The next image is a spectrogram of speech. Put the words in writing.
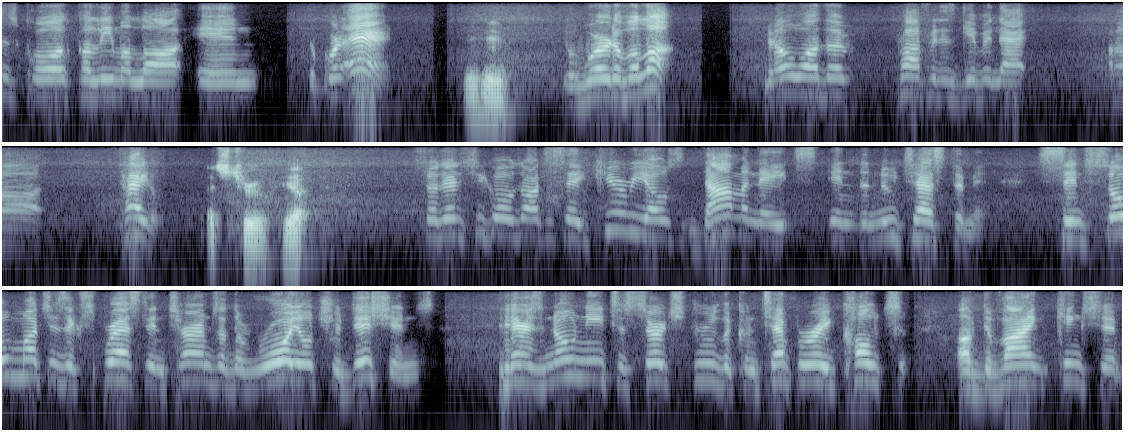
is called Kalim Allah in the Quran, mm-hmm. the word of Allah. No other prophet is given that uh, title. That's true. Yep. So then she goes on to say, Kurios dominates in the New Testament. Since so much is expressed in terms of the royal traditions, there is no need to search through the contemporary cult of divine kingship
